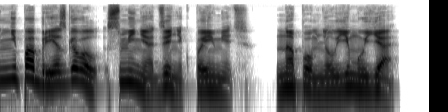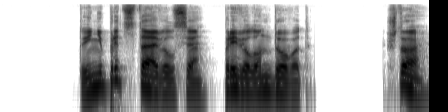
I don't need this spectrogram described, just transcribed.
не побрезговал с меня денег поиметь, напомнил ему я. «Ты не представился», — привел он довод. «Что,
